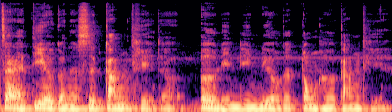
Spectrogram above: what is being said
再来第二个呢是钢铁的二零零六的东河钢铁，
